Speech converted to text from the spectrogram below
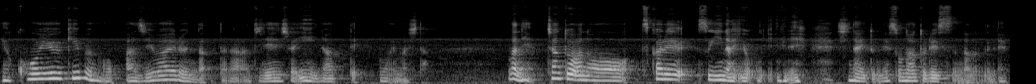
いやこういう気分を味わえるんだったら自転車いいなって思いました。まあねちゃんとあの疲れすぎないように、ね、しないとねその後レッスンなのでね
